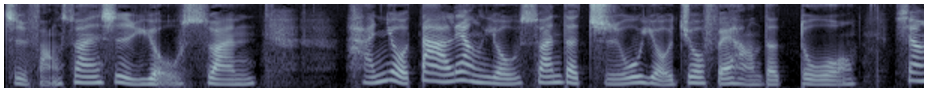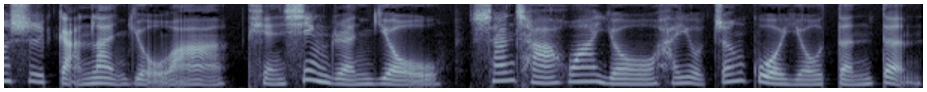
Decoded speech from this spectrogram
脂肪酸是油酸。含有大量油酸的植物油就非常的多，像是橄榄油啊、甜杏仁油、山茶花油，还有榛果油等等。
